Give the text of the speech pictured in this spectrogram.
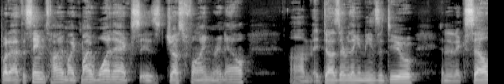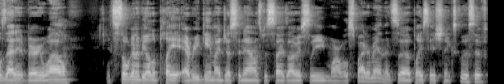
but at the same time, like my One X is just fine right now. Um, it does everything it needs to do, and it excels at it very well. It's still going to be able to play every game I just announced, besides obviously Marvel Spider Man, that's a PlayStation exclusive.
